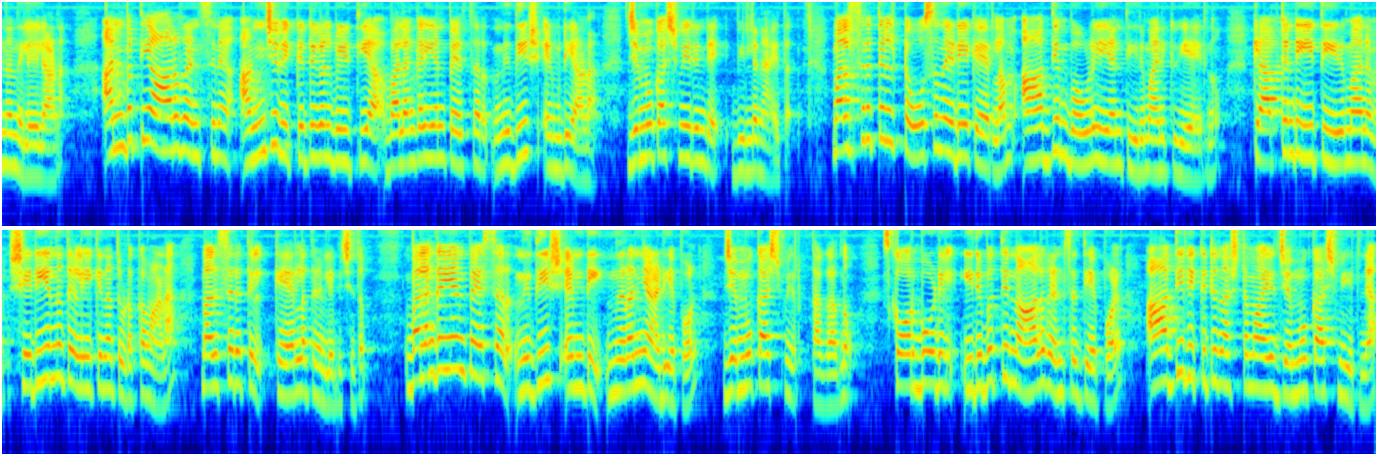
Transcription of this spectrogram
എന്ന നിലയിലാണ്. അൻപത്തി ആറ് റൺസിന് അഞ്ച് വിക്കറ്റുകൾ വീഴ്ത്തിയ വലങ്കയ്യൻ പേസർ നിതീഷ് എം ഡിയാണ് ജമ്മു കാശ്മീരിന്റെ വില്ലനായത്. മത്സരത്തിൽ ടോസ് നേടിയ കേരളം ആദ്യം ബൗൾ ചെയ്യാൻ തീരുമാനിക്കുകയായിരുന്നു. ക്യാപ്റ്റന്റെ ഈ തീരുമാനം ശരിയെന്ന് തെളിയിക്കുന്ന തുടക്കമാണ് മത്സരത്തിൽ കേരളത്തിന് ലഭിച്ചത്. വലങ്കയ്യൻ പേസർ നിതീഷ് എം ഡി നിറഞ്ഞാടിയപ്പോൾ ജമ്മു കാശ്മീർ തകർന്നു. സ്കോർ ബോർഡിൽ ഇരുപത്തിനാല് റൺസ് എത്തിയപ്പോൾ ആദ്യ വിക്കറ്റ് നഷ്ടമായ ജമ്മു കാശ്മീരിന്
